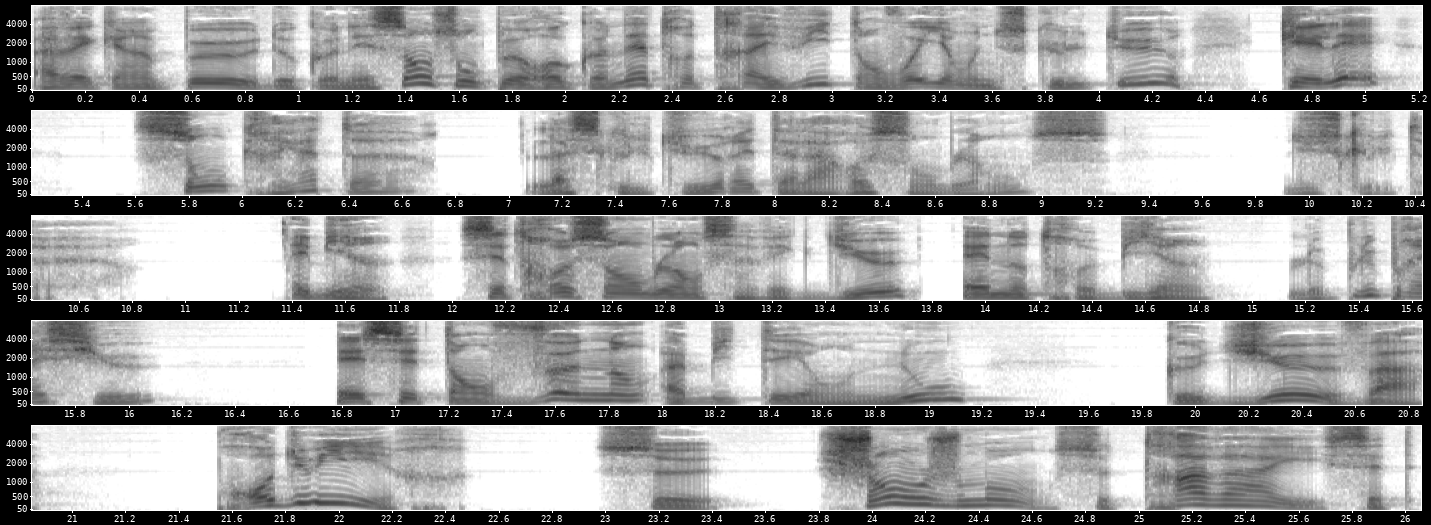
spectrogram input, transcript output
avec un peu de connaissance, on peut reconnaître très vite en voyant une sculpture quel est son créateur. La sculpture est à la ressemblance du sculpteur. Eh bien, cette ressemblance avec Dieu est notre bien le plus précieux, et c'est en venant habiter en nous que Dieu va produire ce changement, ce travail, cette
